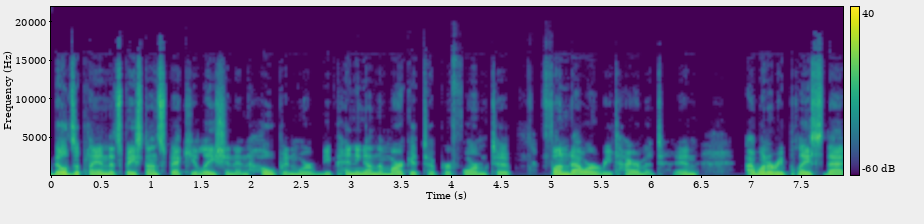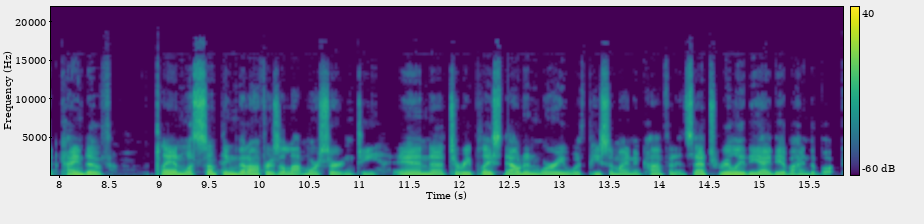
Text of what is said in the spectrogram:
builds a plan that's based on speculation and hope and we're depending on the market to perform to fund our retirement and i want to replace that kind of plan with something that offers a lot more certainty and uh, to replace doubt and worry with peace of mind and confidence. That's really the idea behind the book.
